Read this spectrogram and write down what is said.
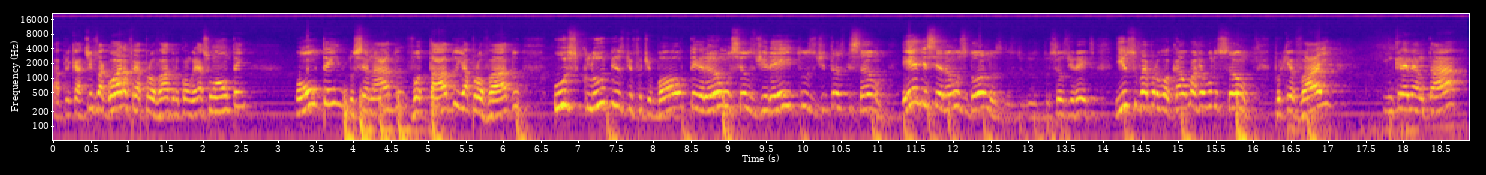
aplicativos. Agora foi aprovado no Congresso ontem, ontem no Senado, votado e aprovado, os clubes de futebol terão os seus direitos de transmissão. Eles serão os donos dos, dos- seus direitos. Isso vai provocar uma revolução, porque vai incrementar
